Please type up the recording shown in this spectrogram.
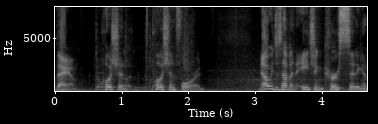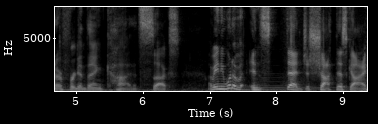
bam, pushing, pushing forward. Now we just have an ancient curse sitting in our friggin' thing. God, that sucks. I mean, he would have instead just shot this guy.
